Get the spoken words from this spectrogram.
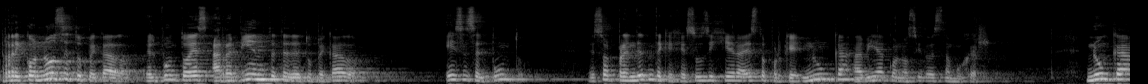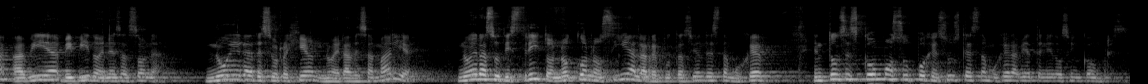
reconoce tu pecado. El punto es, arrepiéntete de tu pecado. Ese es el punto. Es sorprendente que Jesús dijera esto porque nunca había conocido a esta mujer. Nunca había vivido en esa zona. No era de su región, no era de Samaria. No era su distrito, no conocía la reputación de esta mujer. Entonces, ¿cómo supo Jesús que esta mujer había tenido cinco hombres?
